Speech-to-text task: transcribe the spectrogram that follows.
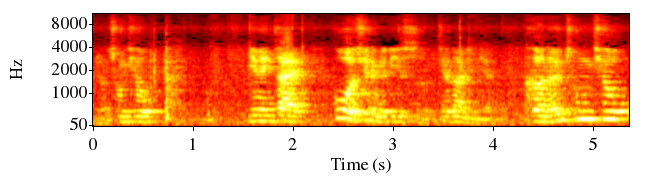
比较春秋，因为在过去那个历史阶段里面，可能春秋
